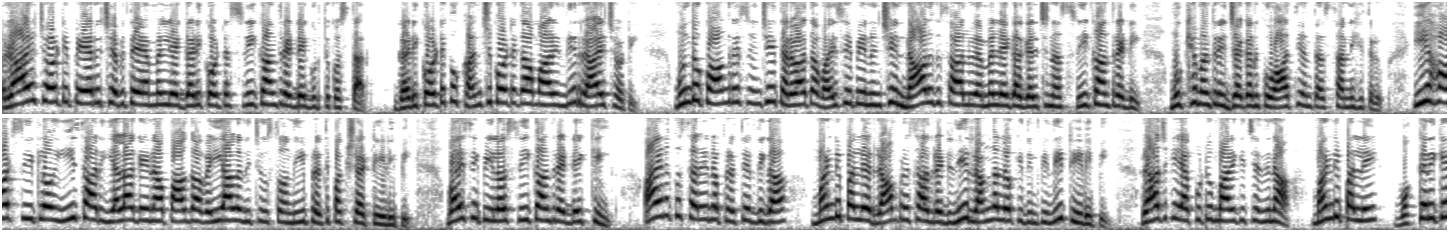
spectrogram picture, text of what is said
రాయచోటి పేరు చెబితే ఎమ్మెల్యే గడికోట శ్రీకాంత్ రెడ్డి గుర్తుకొస్తారు. గడికోటకు కంచుకోటగా మారింది రాయచోటి. ముందు కాంగ్రెస్ నుంచి తర్వాత వైసీపీ నుంచి నాలుగు సార్లు ఎమ్మెల్యేగా గెలిచిన శ్రీకాంత్ రెడ్డి ముఖ్యమంత్రి జగన్కు అత్యంత సన్నిహితుడు. ఈ హాట్ సీట్లో ఈసారి ఎలాగైనా పాగా వేయాలని చూస్తోంది ప్రతిపక్ష టీడీపీ. వైసీపీలో శ్రీకాంత్ రెడ్డి కింగ్. ఆయనకు సరైన ప్రత్యర్థిగా మండిపల్లె రాంప్రసాద్ రెడ్డిని రంగంలోకి దింపింది టీడీపీ. రాజకీయ కుటుంబానికి చెందిన మండిపల్లె ఒక్కరికే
